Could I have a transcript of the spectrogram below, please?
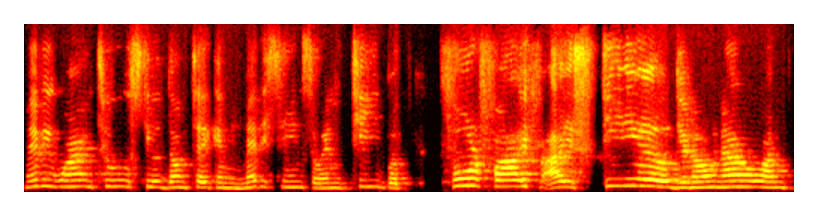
maybe one, two still don't take any medicines or any tea, but four, five, I still, you know, now I'm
